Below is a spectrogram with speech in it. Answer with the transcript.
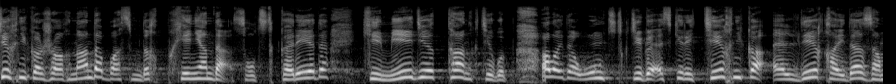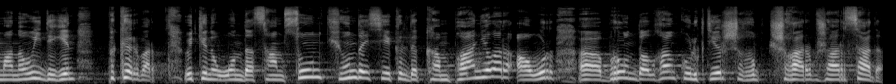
Техника жағынан да басымдық Пхеньянда, солтүстік Кореяда кеме танк көп. Алайда оңтүстіктегі әскери техника әлде қайда заманауи деген пікір бар. Өйткені онда Samsung, Hyundai секілді компаниялар ауыр брондалған көліктер шығып шығарып жарысады.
